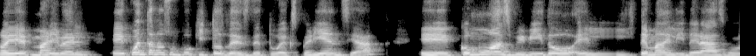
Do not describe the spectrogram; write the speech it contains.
Oye, Maribel, eh, cuéntanos un poquito desde tu experiencia eh, ¿Cómo has vivido el tema de liderazgo?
